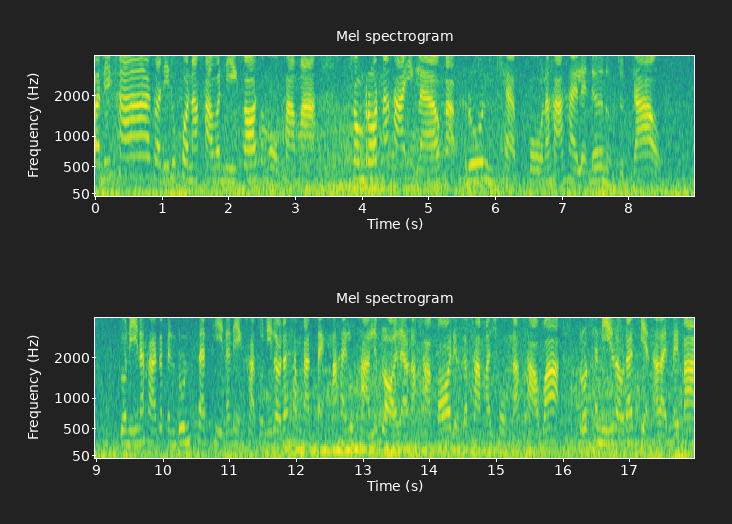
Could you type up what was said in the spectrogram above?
สวัสดีค่ะ สวัสดีทุกคนนะคะ วันนี้ก็สมโอพามาชมรถนะคะอีกแล้วกับรุ่น Cab 4นะคะ Highlander 1.9 ตัวนี้นะคะจะเป็นรุ่น ZP นั่นเองค่ะ ตัวนี้เราได้ทำการแต่งมาให้ลูกค้าเรียบร้อยแล้วนะคะ ก็เดี๋ยวจะพามาชมนะคะว่ารถคันนี้เราได้เปลี่ยนอะไรไปบ้าง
